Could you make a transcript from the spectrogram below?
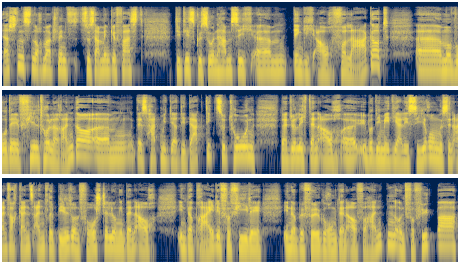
Erstens nochmal geschwind zusammengefasst, die Diskussionen haben sich, ähm, denke ich, auch verlagert. Äh, man wurde viel toleranter. Ähm, das hat mit der Didaktik zu tun. Natürlich dann auch äh, über die Medialisierung sind einfach ganz andere Bilder und Vorstellungen dann auch in der Breite für viele in der Bevölkerung dann auch vorhanden und verfügbar.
